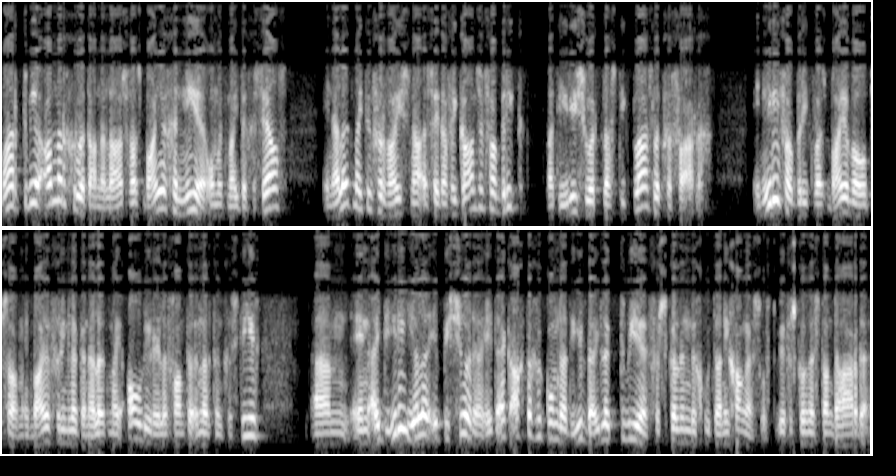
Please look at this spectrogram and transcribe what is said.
Maar twee ander groothandelaars was baie genee om met my te gesels en hulle het my toe verwys na 'n Suid-Afrikaanse fabriek wat hierdie soort plastiek plaaslik vervaardig. En hierdie fabriek was baie behulpsaam en baie vriendelik en hulle het my al die relevante inligting gestuur. Ehm um, en uit hierdie hele episode het ek agtergekom dat hier duidelik twee verskillende goed aan die gang is of twee verskillende standaarde.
